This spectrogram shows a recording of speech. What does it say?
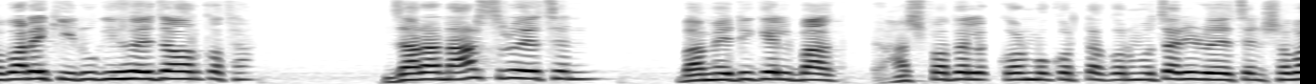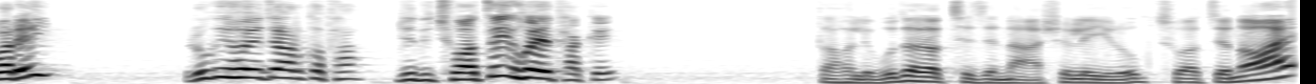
সবারই কি রুগী হয়ে যাওয়ার কথা? যারা নার্স রয়েছেন বা মেডিকেল বা হাসপাতাল কর্মকর্তা কর্মচারী রয়েছেন, সবারই রুগী হয়ে যাওয়ার কথা। যদি ছোঁয়াচেই হয়ে থাকে, তাহলে বোঝা যাচ্ছে যে না, আসলে এই রোগ ছোঁয়াচে নয়।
